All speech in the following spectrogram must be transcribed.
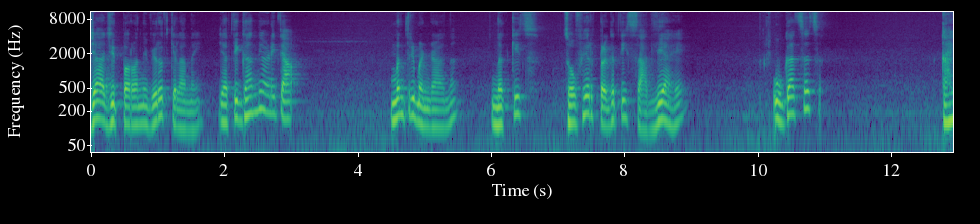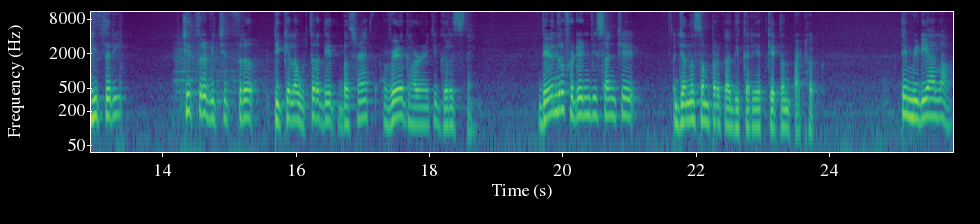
ज्या अजित पवारांनी विरोध केला नाही या तिघांनी आणि त्या मंत्रिमंडळानं नक्कीच चौफेर प्रगती साधली आहे. उगाचच काहीतरी चित्रविचित्र टीकेला उत्तर देत बसण्यात वेळ घालवण्याची गरज नाही. देवेंद्र फडणवीसांचे जनसंपर्क अधिकारी आहेत केतन पाठक. ते मीडियाला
